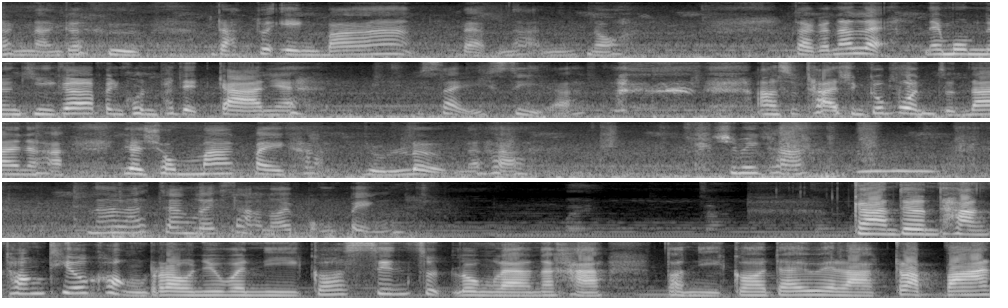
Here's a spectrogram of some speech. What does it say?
ดังนั้นก็คือรักตัวเองบ้างแบบนั้นเนาะแต่ก็นั่นแหละ ในมุมหนึ่งคีก็เป็นคนเผด็จการไงใส่เสียอะสุดท้ายฉันก็บ่นจนได้นะคะ อย่าชมมากไปค่ะเดี๋ยวเหลิงนะคะ ใช่ไหมคะ น่ารักจังเลยสาวน้อยป๋องเป๋งการเดินทางท่องเที่ยวของเราในวันนี้ก็สิ้นสุดลงแล้วนะคะ ตอนนี้ก็ได้เวลากลับบ้าน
